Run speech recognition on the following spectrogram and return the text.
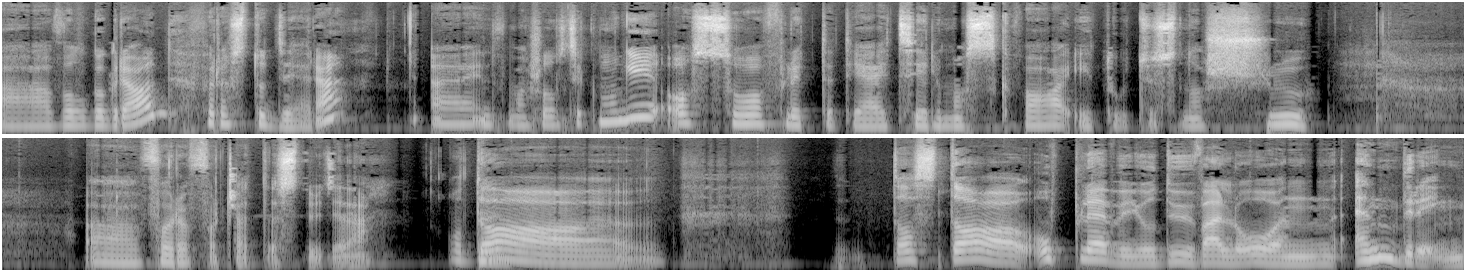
uh, Volgograd for å studere uh, informasjonsteknologi, og så flyttet jeg til Moskva i 2007 for å fortsette studiene. Og da, da, da opplever jo du vel òg en endring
